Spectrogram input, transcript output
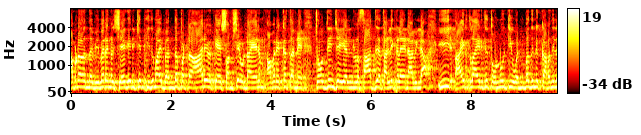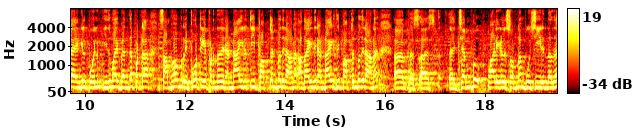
അവിടെ നിന്ന് വിവരങ്ങൾ ശേഖരിക്കും. ഇതുമായി ബന്ധപ്പെട്ട ആരെയൊക്കെ സംശയം ഉണ്ടായാലും അവരൊക്കെ തന്നെ ചോദ്യം ചെയ്യാനുള്ള സാധ്യത തള്ളിക്കളയാനാവില്ല. ഈ ആയിരത്തി തൊള്ളായിരത്തി തൊണ്ണൂറ്റി ഒൻപതിന് കടന്നില്ല എങ്കിൽ പോലും ഇതുമായി ബന്ധപ്പെട്ട സംഭവം റിപ്പോർട്ട് ചെയ്യപ്പെടുന്നത് രണ്ടായിരത്തി പത്തൊൻപതിലാണ് അതായത് രണ്ടായിരത്തി പത്തൊൻപതിലാണ് ചെമ്പ് പാളികൾ സ്വർണം പൂശിയിരുന്നത്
